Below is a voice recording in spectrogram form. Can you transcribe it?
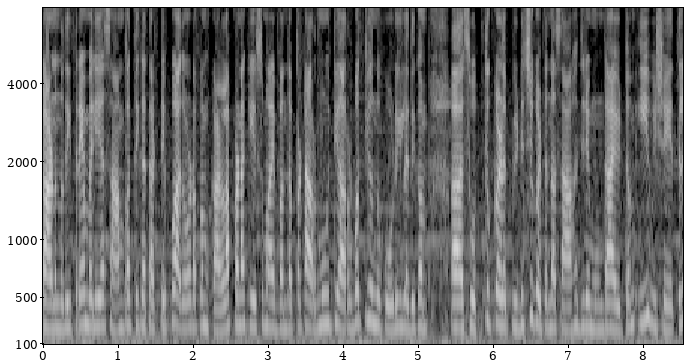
കാണുന്നത്. ഇത്രയും വലിയ സാമ്പത്തിക തട്ടിപ്പ് അതോടൊപ്പം കള്ളപ്പണ കേസുമായി ബന്ധപ്പെട്ട് അറുന്നൂറ്റി അറുപത്തിയൊന്ന് കോടിയിലധികം സ്വത്തുക്കൾ പിടിച്ചുകെട്ടുന്ന സാഹചര്യം ഉണ്ടായിട്ടും ഈ വിഷയത്തിൽ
